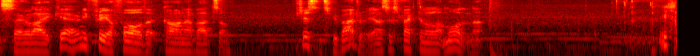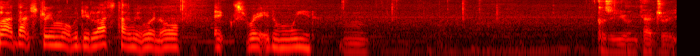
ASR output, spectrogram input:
So like, yeah, only three or four that can't have ads on. Which isn't too bad really. I was expecting a lot more than that. It's like that stream what we did last time. It went all X-rated and weird. Mm. Because of you and Kedri.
